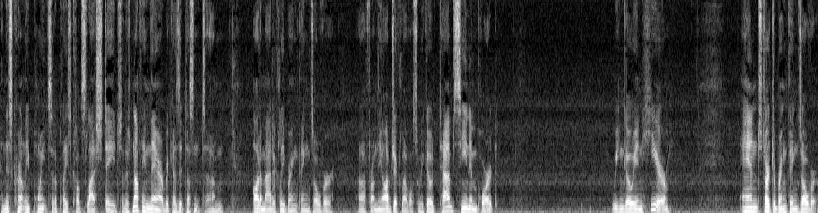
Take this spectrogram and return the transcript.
and this currently points at a place called slash stage. So there's nothing there because it doesn't um, automatically bring things over uh, from the object level. So we go tab scene import. We can go in here and start to bring things over.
